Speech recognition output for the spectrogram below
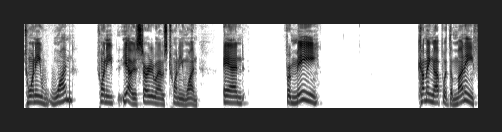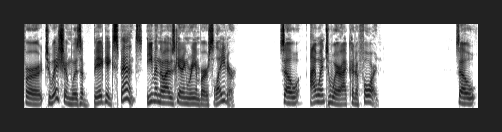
21, 20, yeah, it started when I was 21. And for me, coming up with the money for tuition was a big expense, even though I was getting reimbursed later. So I went to where I could afford. So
